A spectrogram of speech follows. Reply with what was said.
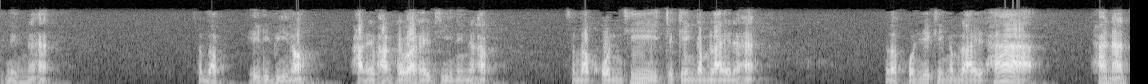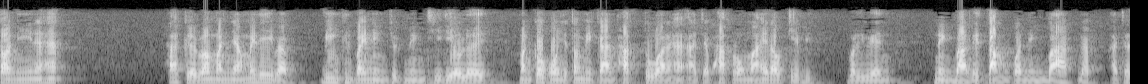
1.1 นะฮะสำหรับ ADB เนาะ ผ่านไม่ผ่านค่อยว่ากันอีกทีนึงนะครับสำหรับคนที่จะเก็งกำไรนะฮะสำหรับคนที่จะเก็งกำไรถ้าถ้าณตอนนี้นะฮะถ้าเกิดว่ามันยังไม่ได้แบบวิ่งขึ้นไป 1.1 ทีเดียวเลย มันก็คงจะต้องมีการพักตัวนะฮะอาจจะพักลงมาให้เราเก็บอีกบริเวณ 1 บาทหรือต่ำกว่า 1 บาท แบบอาจจะ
